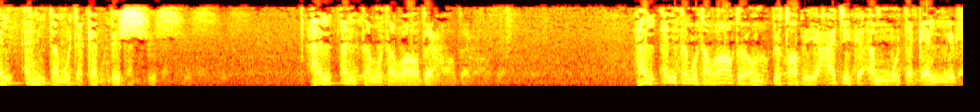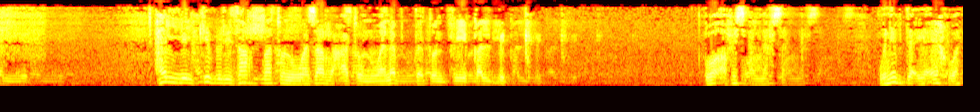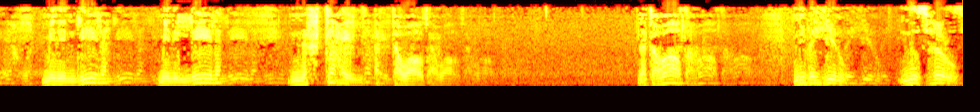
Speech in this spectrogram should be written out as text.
هل أنت متكبر؟ هل أنت متواضع؟ هل أنت متواضع بطبيعتك أم متكلف؟ هل للكبر ذرة وزرعة ونبتة في قلبك؟ وقف اسأل نفسك. ونبدأ يا إخوة من الليلة من الليلة نفتعل التواضع. نتواضع. نبينه. نظهره.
